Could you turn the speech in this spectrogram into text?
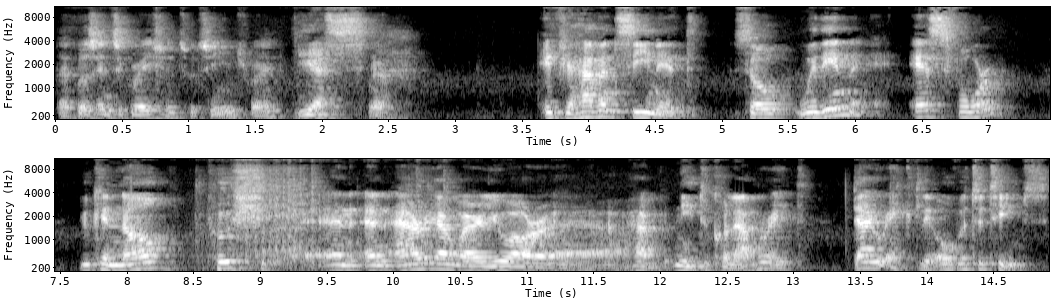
that was integration to Teams, right? Yes. Yeah. If you haven't seen it, so within S4, you can now push an, an area where you are uh, have need to collaborate directly over to Teams,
